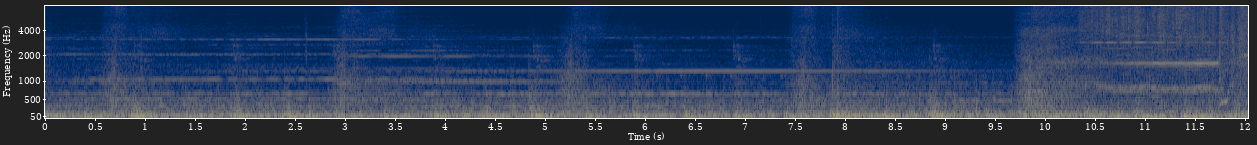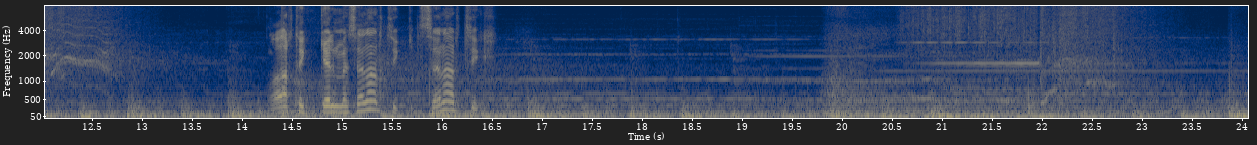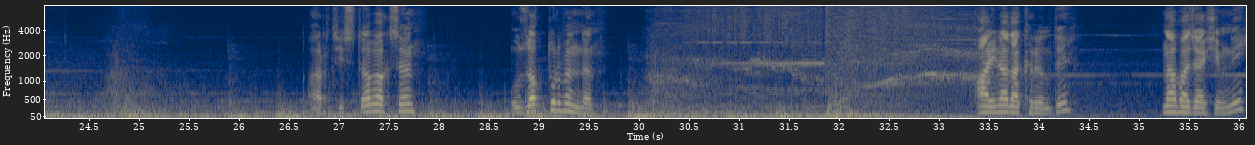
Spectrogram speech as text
Artık gelmesen artık gitsen artık. Artiste bak sen. Uzak dur benden. Ayna da kırıldı. Ne yapacak şimdi?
